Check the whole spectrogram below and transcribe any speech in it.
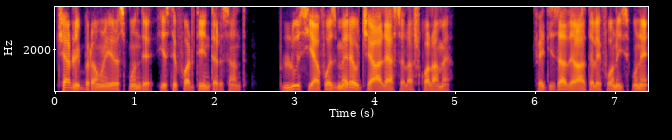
Charlie Brown îi răspunde, este foarte interesant. Lucy a fost mereu cea aleasă la școala mea. Fetița de la telefon îi spune,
